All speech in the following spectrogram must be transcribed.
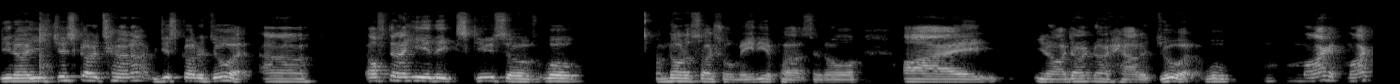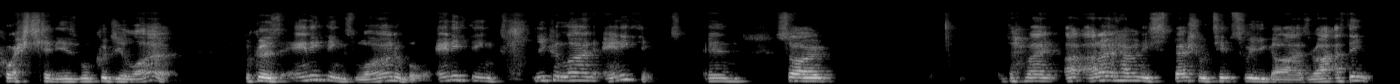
you know, you've just got to turn up. You just got to do it. Uh, often I hear the excuse of, well, I'm not a social media person or I, you know, I don't know how to do it. Well, my my question is, well, could you learn? Because anything's learnable. Anything you can learn anything. And so I, I don't have any special tips for you guys, right? I think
